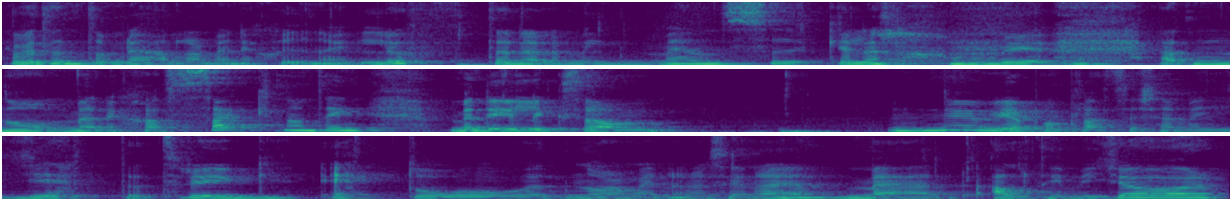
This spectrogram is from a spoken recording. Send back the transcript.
Jag vet inte om det handlar om energierna i luften eller min menscykel eller om det är att någon människa har sagt någonting. Men det är liksom nu är jag på en plats jag känner mig jättetrygg ett och några månader senare med allting vi gör.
